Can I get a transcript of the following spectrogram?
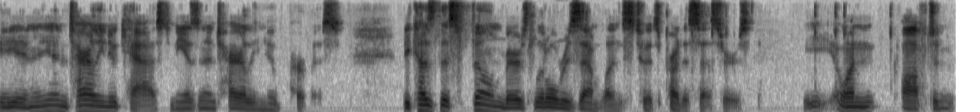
an entirely new cast, and he has an entirely new purpose. Because this film bears little resemblance to its predecessors, one often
